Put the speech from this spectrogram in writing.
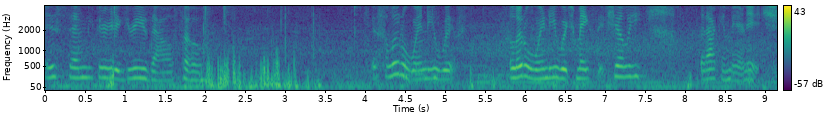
it's 73 degrees out, so it's a little windy, which a little windy, which makes it chilly, but I can manage.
